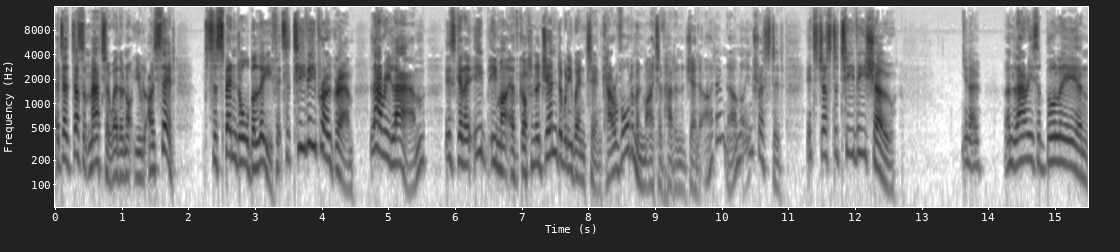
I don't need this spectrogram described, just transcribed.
It doesn't matter whether or not you... I said, suspend all belief. It's a TV programme. Larry Lamb is going to. He, he, might have got an agenda when he went in. Carol Vorderman might have had an agenda. I don't know. I'm not interested. It's just a TV show. You know. And Larry's a bully, and,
